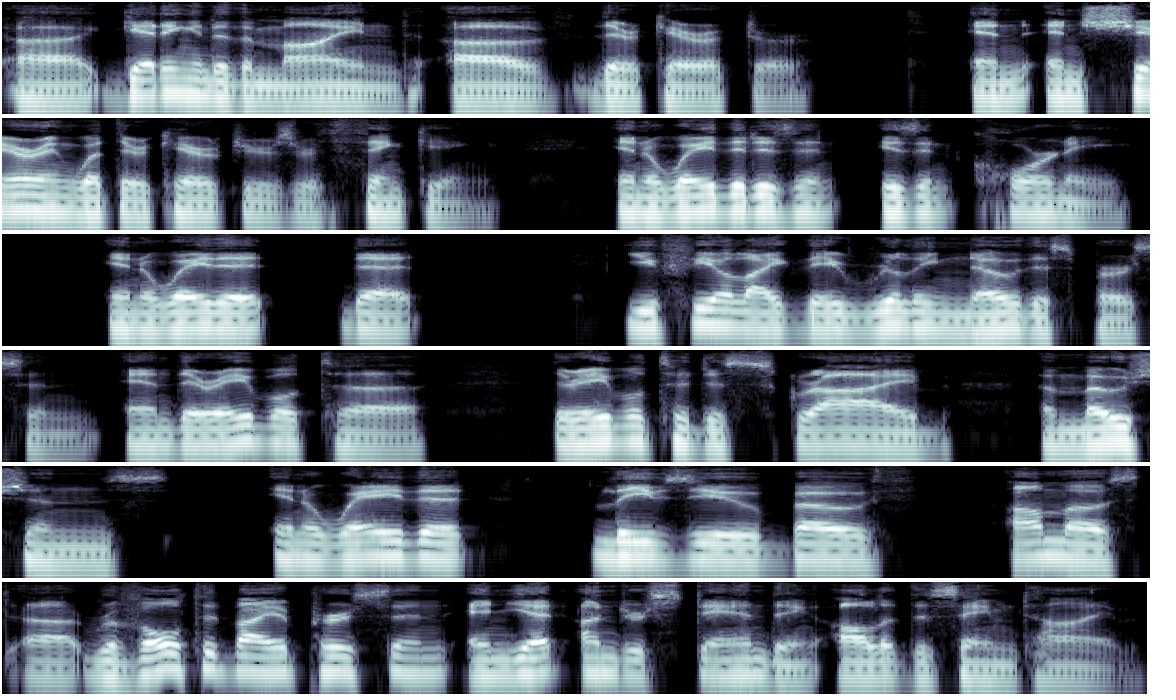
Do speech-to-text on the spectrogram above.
uh, getting into the mind of their character and and sharing what their characters are thinking in a way that isn't isn't corny, in a way that that you feel like they really know this person and they're able to they're able to describe emotions in a way that leaves you both almost uh, revolted by a person and yet understanding all at the same time.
